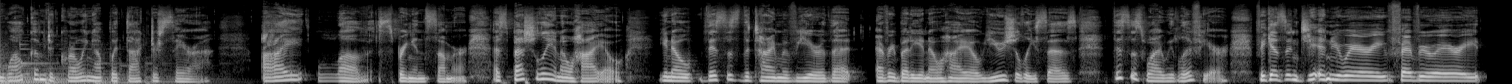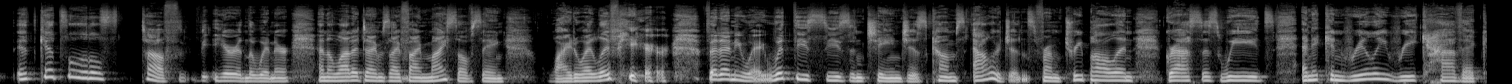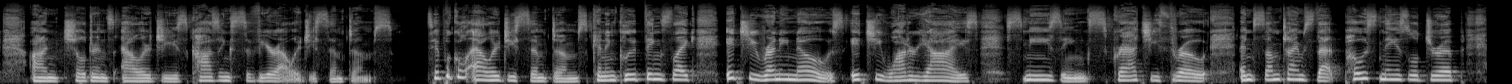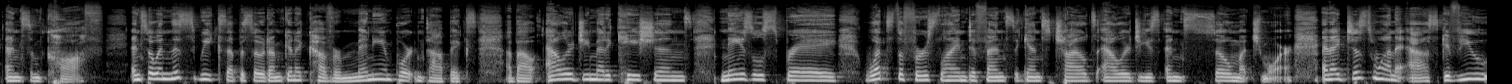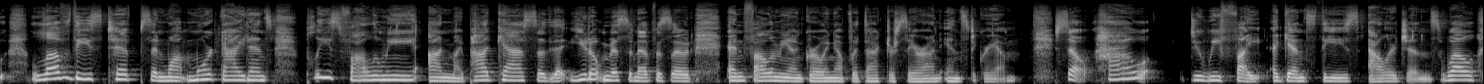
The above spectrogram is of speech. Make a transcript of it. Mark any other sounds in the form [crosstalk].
And welcome to Growing Up with Dr. Sarah. I love spring and summer, especially in Ohio. You know, this is the time of year that everybody in Ohio usually says, This is why we live here. Because in January, February, it gets a little tough here in the winter. And a lot of times I find myself saying, why do I live [laughs] here? But anyway, with these season changes comes allergens from tree pollen, grasses, weeds, and it can really wreak havoc on children's allergies, causing severe allergy symptoms. Typical allergy symptoms can include things like itchy runny nose, itchy watery eyes, sneezing, scratchy throat, and sometimes that postnasal drip and some cough. And so in this week's episode, I'm going to cover many important topics about allergy medications, nasal spray, what's the first line defense against child's allergies, and so much more. And I just want to ask if you love these tips and want more guidance, please follow me on my podcast so that you don't miss an episode and follow me on Growing Up with Dr. Sarah on Instagram. So, how do we fight against these allergens? Well,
